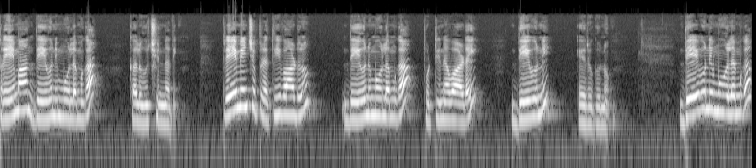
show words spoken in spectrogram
ప్రేమ దేవుని మూలముగా కలుగుచున్నది. ప్రేమించు ప్రతివాడు దేవుని మూలంగా పుట్టినవాడై దేవుని ఎరుగును. దేవుని మూలంగా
